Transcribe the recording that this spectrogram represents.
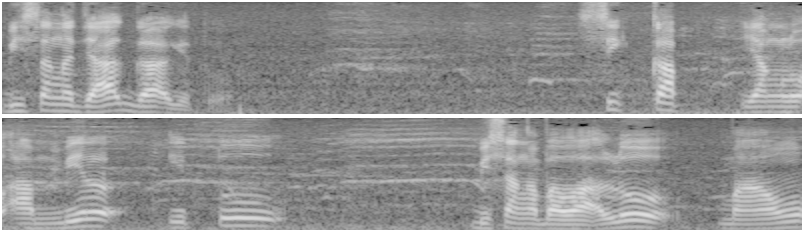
bisa ngejaga gitu. Sikap yang lo ambil itu bisa ngebawa lo mau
